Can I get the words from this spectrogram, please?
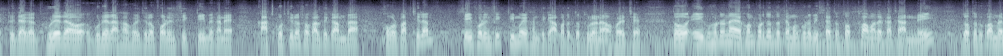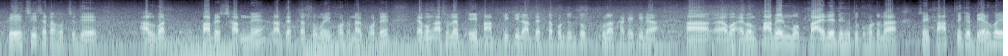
একটি জায়গা ঘুরে দেওয়া, ঘুরে রাখা হয়েছিল। ফরেন্সিক টিম এখানে কাজ করছিল। সকাল থেকে আমরা খবর পাচ্ছিলাম। সেই ফরেন্সিক টিমও এখান থেকে আপাতত তুলে নেওয়া হয়েছে। তো এই ঘটনায় এখন পর্যন্ত তেমন কোনো বিস্তারিত তথ্য আমাদের কাছে আর নেই। যতটুকু আমরা পেয়েছি, সেটা হচ্ছে যে আলবার্ট পাবের সামনে রাত দেড়টার সময় এই ঘটনা ঘটে এবং আসলে এই পাপটি কি রাত দেড়টা পর্যন্ত খোলা থাকে কি না এবং পাবের বাইরে যেহেতু ঘটনা, সেই পাপ থেকে বের হয়ে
